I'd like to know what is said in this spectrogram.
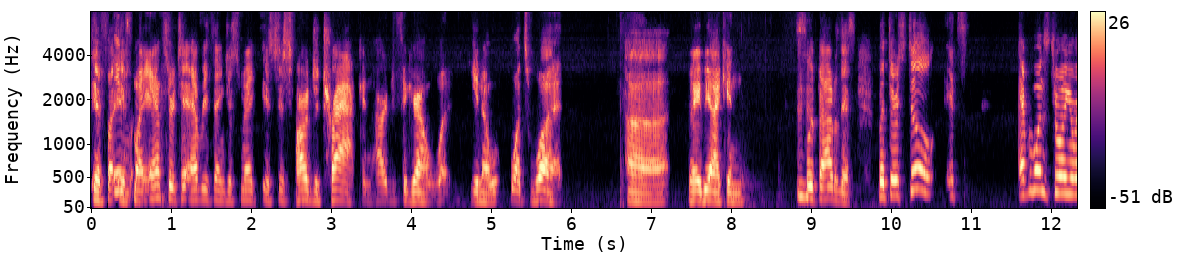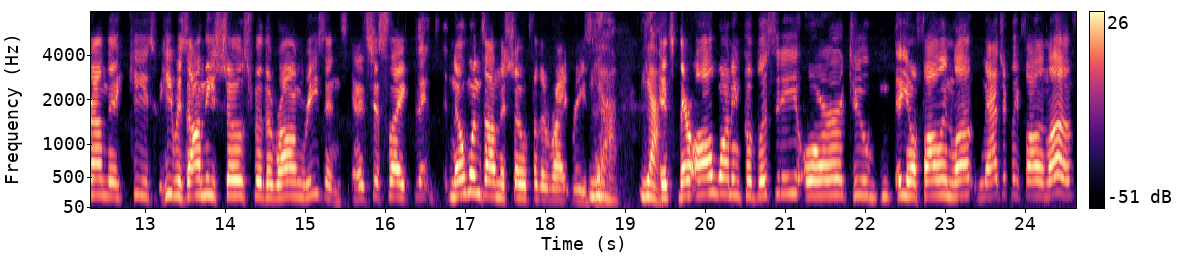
if if my answer to everything just make it's just hard to track and hard to figure out what you know what's what. Uh, maybe I can slip out of this, but there's still it's everyone's throwing around the he's he was on these shows for the wrong reasons and it's just like no one's on the show for the right reason Yeah, yeah. it's they're all wanting publicity or to you know fall in love magically fall in love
